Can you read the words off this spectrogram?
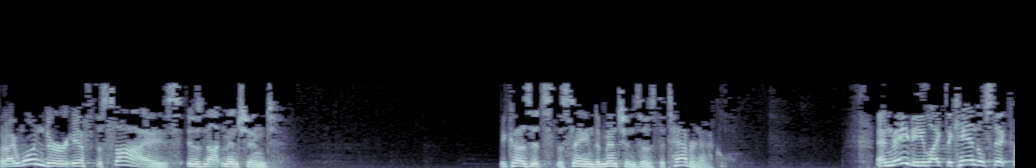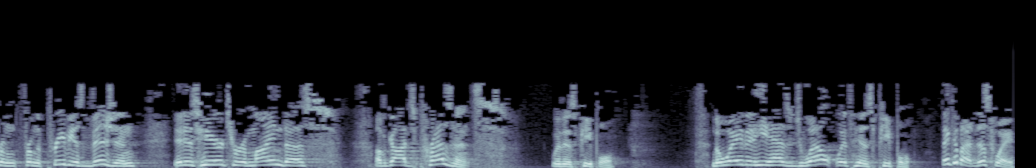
But I wonder if the size is not mentioned because it's the same dimensions as the tabernacle. And maybe, like the candlestick from, from the previous vision, it is here to remind us of God's presence with His people. The way that He has dwelt with His people. Think about it this way.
